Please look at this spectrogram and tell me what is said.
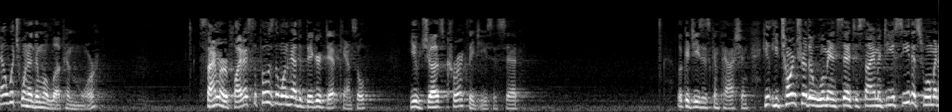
Now, which one of them will love him more? Simon replied, I suppose the one who had the bigger debt canceled. You've judged correctly, Jesus said. Look at Jesus' compassion. He, he, turned to the woman and said to Simon, Do you see this woman?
